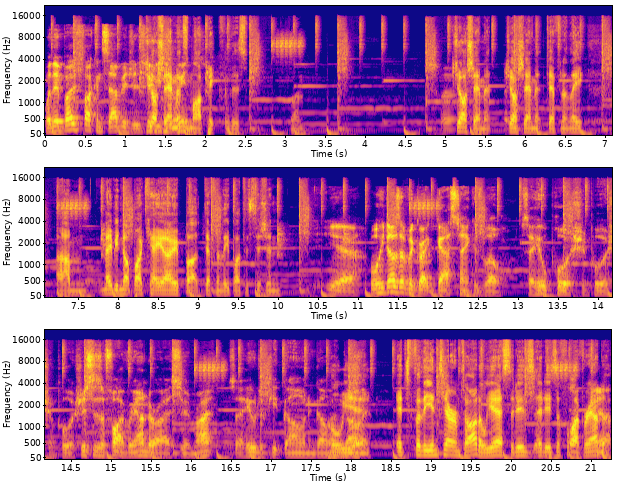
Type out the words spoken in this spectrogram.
Well, they're both fucking savages. Who Josh Emmett's wins? my pick for this one. So- Josh Emmett. Josh Emmett, definitely. Um, maybe not by KO, but definitely by decision. Yeah. Well, he does have a great gas tank as well. So he'll push and push and push. This is a five rounder, I assume, right? So he'll just keep going and going. Oh and yeah, it's for the interim title. Yes, it is. It is a five rounder.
